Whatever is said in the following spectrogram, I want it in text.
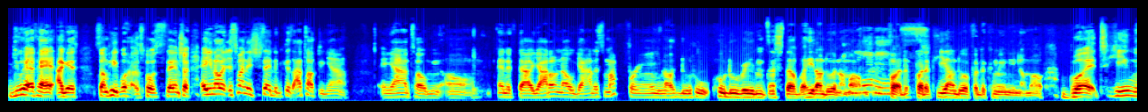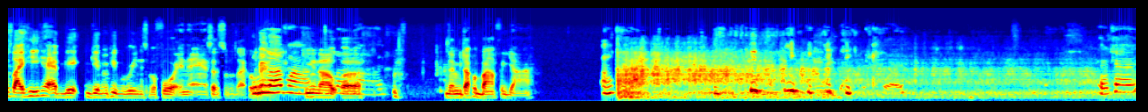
you have had, I guess, some people are supposed to stay in church. And you know, what? it's funny that you said that because I talked to Jan, and Jan told me, um, and if y'all, y'all don't know, Jan is my friend. You know, do who who do readings and stuff, but he don't do it no more Yes. for the for the he don't do it for the community no more. But he was like he had get, given people readings before, and the ancestors was like, We okay, love Ron. You know, we love uh, let me drop a bomb for Jan. Ron. Okay. okay.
